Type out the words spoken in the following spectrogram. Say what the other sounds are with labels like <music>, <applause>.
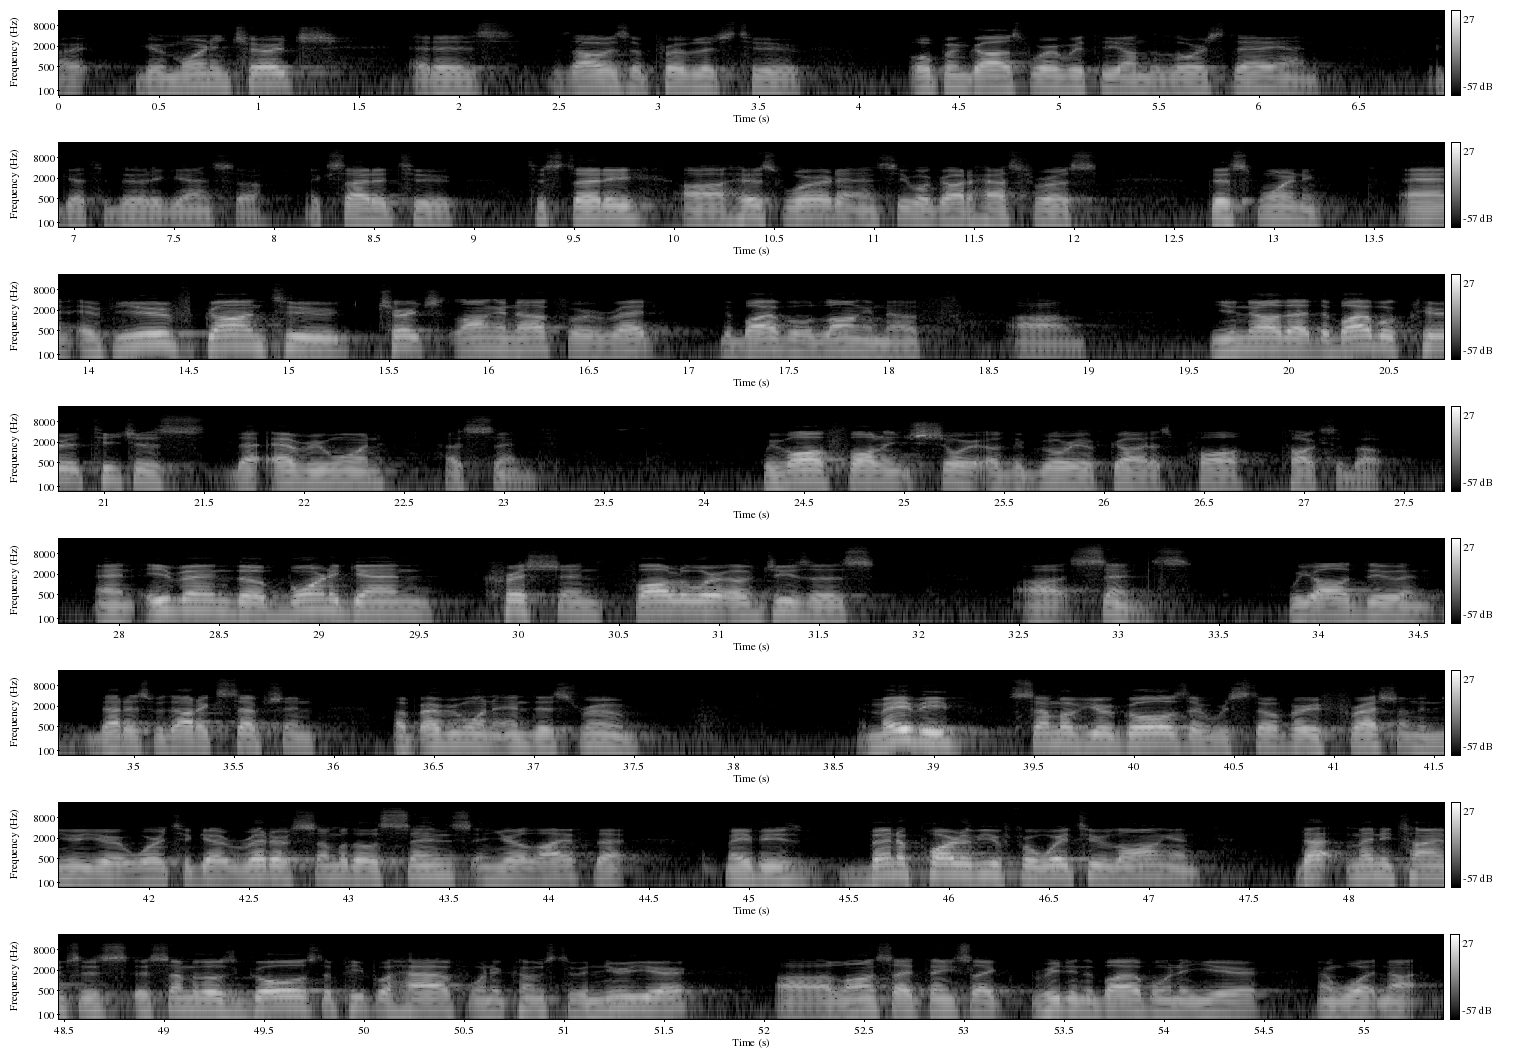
All right. Good morning, church. It is it's always a privilege to open God's Word with you on the Lord's Day, and we get to do it again. So excited to to study uh, His Word and see what God has for us this morning. And if you've gone to church long enough or read the Bible long enough, um, you know that the Bible clearly teaches that everyone has sinned. We've all fallen short of the glory of God, as Paul talks about. And even the born again Christian follower of Jesus uh, sins. We all do, and that is without exception of everyone in this room. And maybe some of your goals that were still very fresh on the new year were to get rid of some of those sins in your life that maybe has been a part of you for way too long. And that many times is, is some of those goals that people have when it comes to a new year, uh, alongside things like reading the Bible in a year and whatnot.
